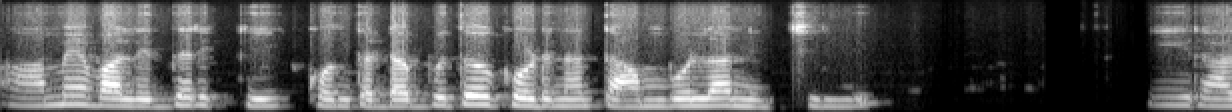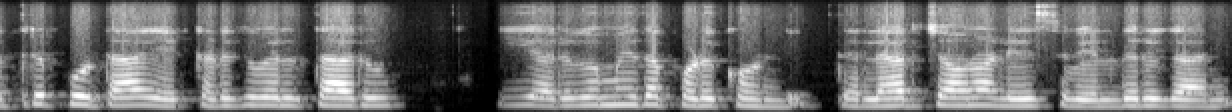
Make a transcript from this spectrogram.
ఆమె వాళ్ళిద్దరికి కొంత డబ్బుతో కూడిన తాంబూలాన్ని ఇచ్చింది ఈ రాత్రిపూట ఎక్కడికి వెళ్తారు? ఈ అరుగు మీద పడుకోండి. తెల్లారుజామున లేచి వెళ్దురు గాని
